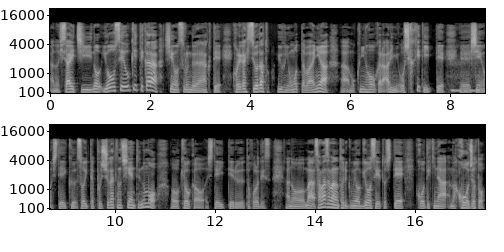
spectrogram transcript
あの被災地の要請を受けてから支援をするのではなくて、これが必要だというふうに思った場合には、あもう国の方からある意味押しかけていって、えー、支援をしていく、そういったプッシュ型の支援というのも強化をしていっているところです。あのまあ様々な取り組みを行政として公的なまあ控除と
